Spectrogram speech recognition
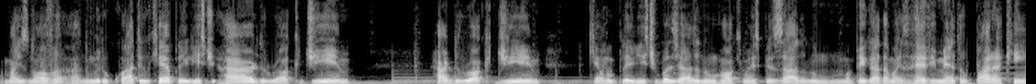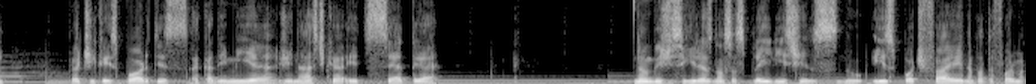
a mais nova, a número 4, que é a playlist Hard Rock GM. Hard Rock GM, que é uma playlist baseada num rock mais pesado, numa pegada mais heavy metal para quem pratica esportes, academia, ginástica, etc. Não deixe de seguir as nossas playlists no Spotify, na plataforma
